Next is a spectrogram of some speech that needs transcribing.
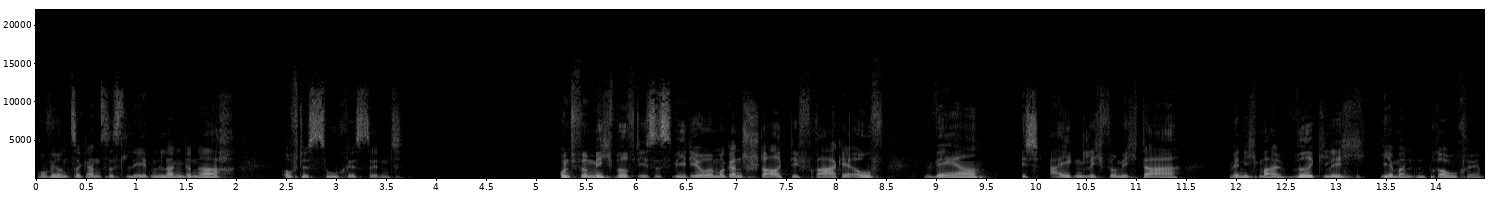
wo wir unser ganzes Leben lang danach auf der Suche sind. Und für mich wirft dieses Video immer ganz stark die Frage auf, wer ist eigentlich für mich da, wenn ich mal wirklich jemanden brauche.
